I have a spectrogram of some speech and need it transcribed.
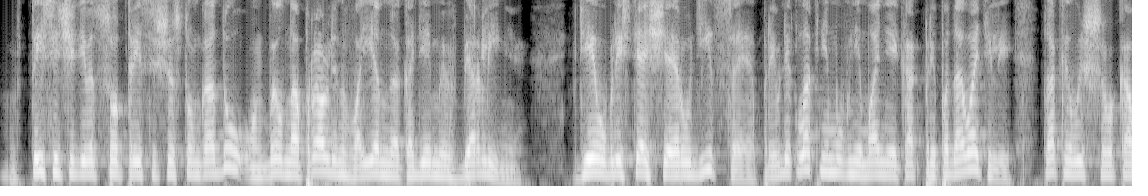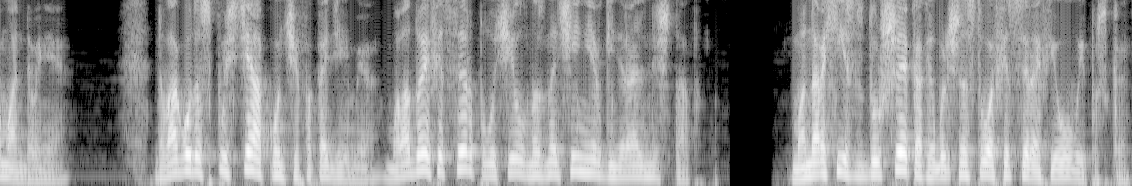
В 1936 году он был направлен в военную академию в Берлине, где его блестящая эрудиция привлекла к нему внимание как преподавателей, так и высшего командования. Два года спустя, окончив академию, молодой офицер получил назначение в генеральный штаб. Монархист в душе, как и большинство офицеров его выпуска,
